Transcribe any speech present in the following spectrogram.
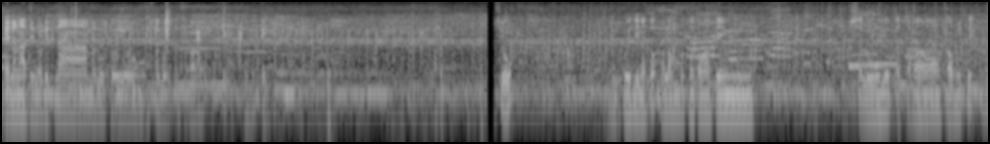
Kaya na natin ulit na maluto yung saluyot at saka kabuti. Kasi oh, hindi pwede na to, malambot na itong ating saluyot at saka kabuti. Ito.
